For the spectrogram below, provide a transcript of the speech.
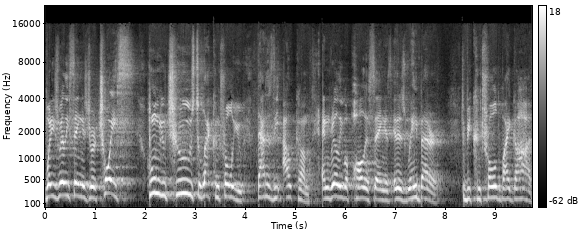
What he's really saying is your choice, whom you choose to let control you, that is the outcome. And really, what Paul is saying is it is way better to be controlled by God,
